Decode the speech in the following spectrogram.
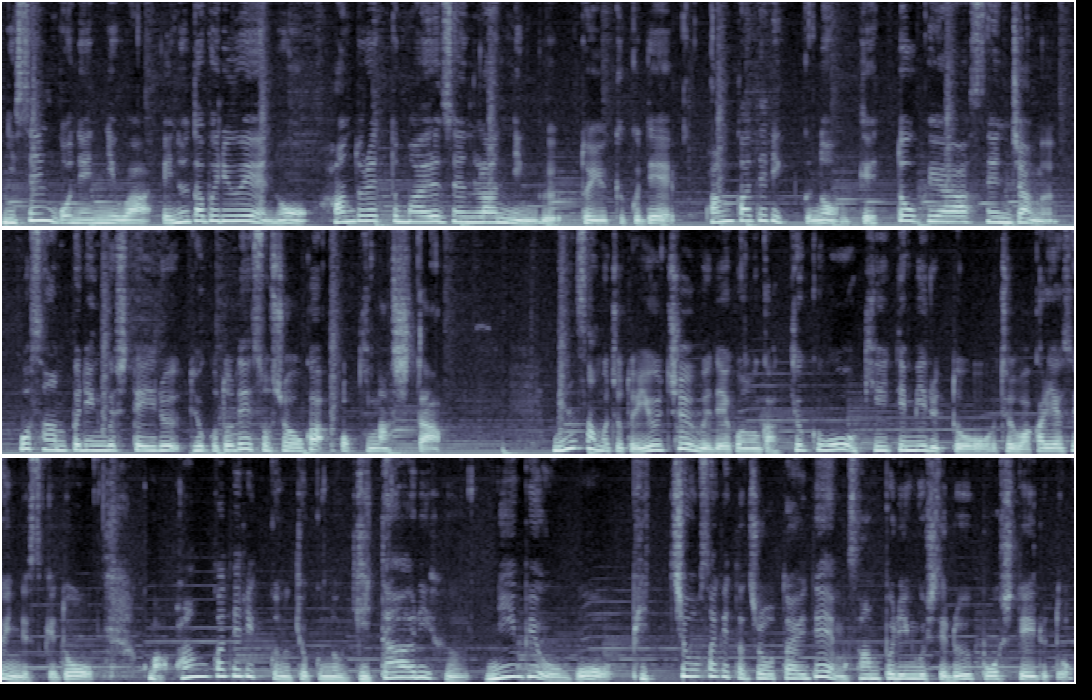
2005年には NWA の「100 Miles and Running」という曲でパンカデリックの「Get Fair and Jam」をサンプリングしているということで訴訟が起きました。皆さんもちょっと YouTube でこの楽曲を聴いてみるとちょっと分かりやすいんですけど、まあ、ファンカデリックの曲のギターリフ2秒をピッチを下げた状態で、まサンプリングしてループをしていると。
